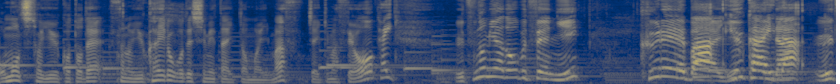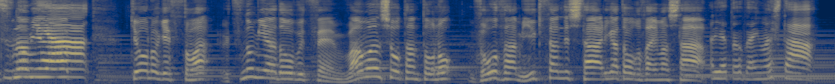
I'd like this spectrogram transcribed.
お持ちということでその愉快ロゴで締めたいと思います。じゃあいきますよ、はい、宇都宮動物園に来れば愉快だ宇都宮。今日のゲストは宇都宮動物園ワンワンショー担当のゾウザみゆきさんでした。ありがとうございました。ありがとうございました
